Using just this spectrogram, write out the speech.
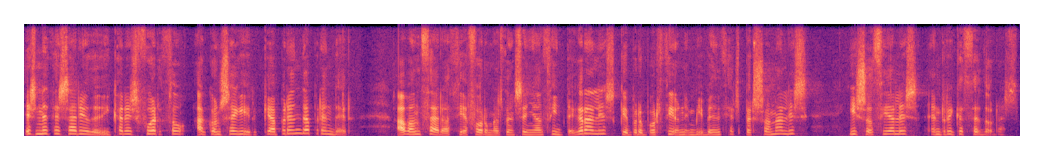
es necesario dedicar esfuerzo a conseguir que aprenda a aprender, avanzar hacia formas de enseñanza integrales que proporcionen vivencias personales y sociales enriquecedoras.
